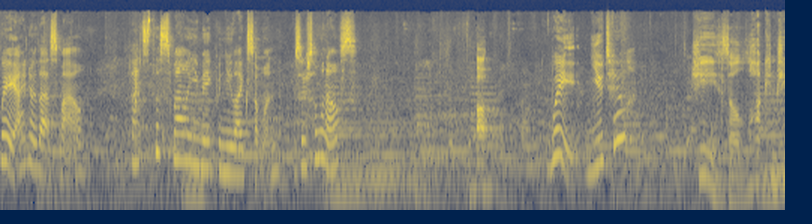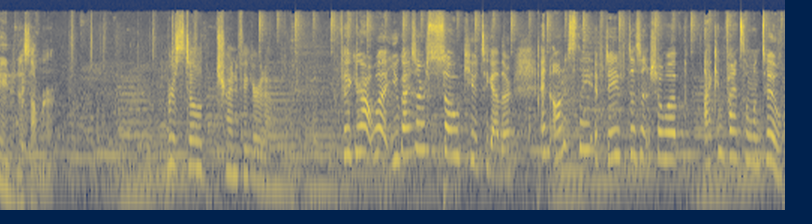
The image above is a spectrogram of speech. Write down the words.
Wait, I know that smile. That's the smile you make when you like someone. Is there someone else? Uh, Wait, you two? geez, a lot can change in a summer. We're still trying to figure it out. Figure out what? You guys are so cute together. And honestly, if Dave doesn't show up, I can find someone too.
